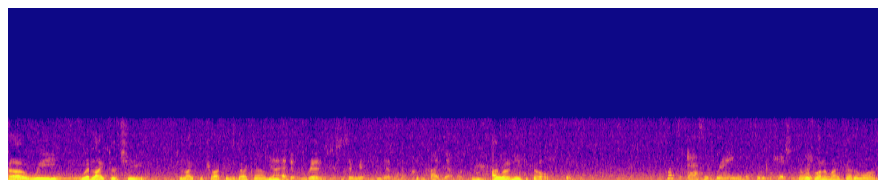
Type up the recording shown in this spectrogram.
uh, we would like to achieve. Do you like the truck in the background? Yeah, I had to read it just to say we have to do that one. I couldn't hide that one. I'm going to need to go. What's acid rain and acidification That was like? one of my better ones.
